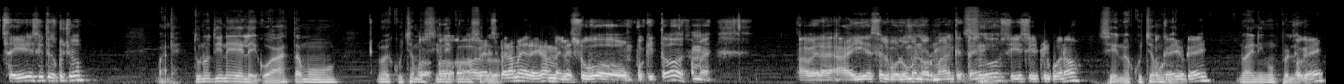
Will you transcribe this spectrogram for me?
Sí, sí te escucho. Vale, tú no tienes el eco, ¿ah? Estamos, nos escuchamos sin O- eco o- a ver, espérame, déjame, le subo un poquito, déjame. A ver, ahí es el volumen normal que tengo. Sí, sí, sí, bueno. Sí, nos escuchamos Ok, bien. ok. No hay ningún problema. Ok.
